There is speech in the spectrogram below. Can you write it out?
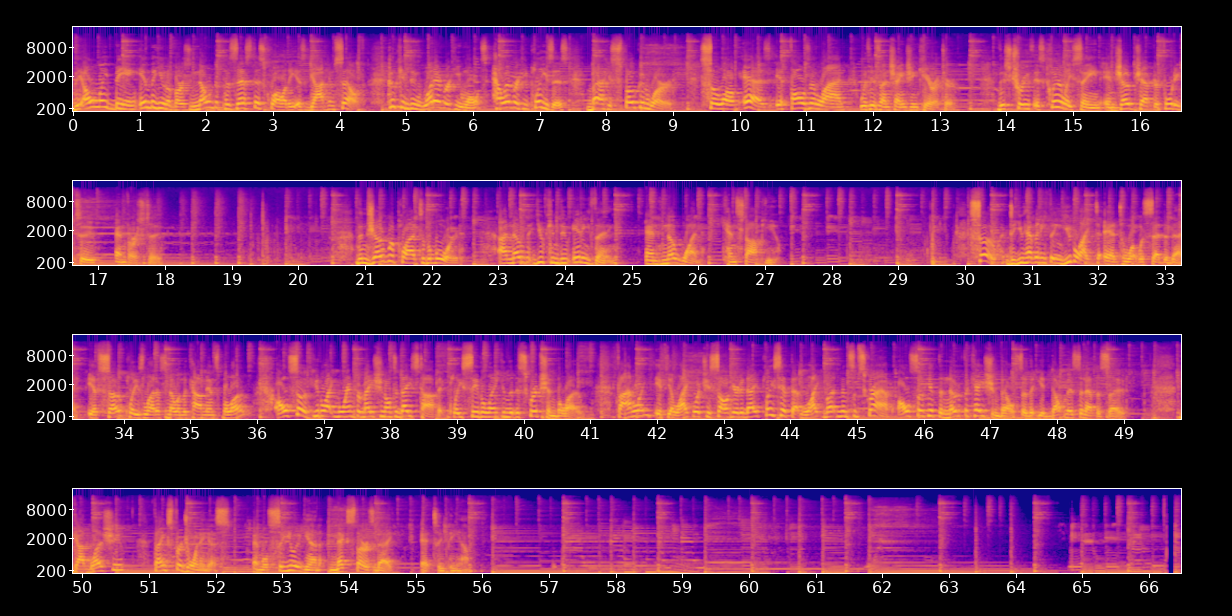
The only being in the universe known to possess this quality is God Himself, who can do whatever He wants, however He pleases, by His spoken word, so long as it falls in line with His unchanging character. This truth is clearly seen in Job chapter 42 and verse 2. Then Job replied to the Lord, I know that you can do anything, and no one can stop you. So, do you have anything you'd like to add to what was said today? If so, please let us know in the comments below. Also, if you'd like more information on today's topic, please see the link in the description below. Finally, if you like what you saw here today, please hit that like button and subscribe. Also hit the notification bell so that you don't miss an episode. God bless you. Thanks for joining us, and we'll see you again next Thursday at 2 p.m.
